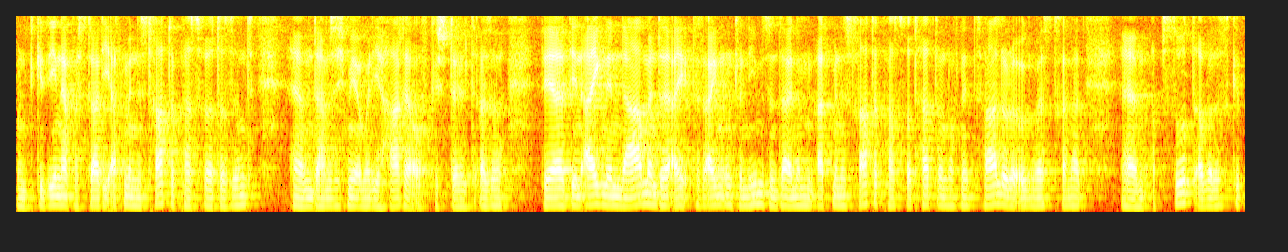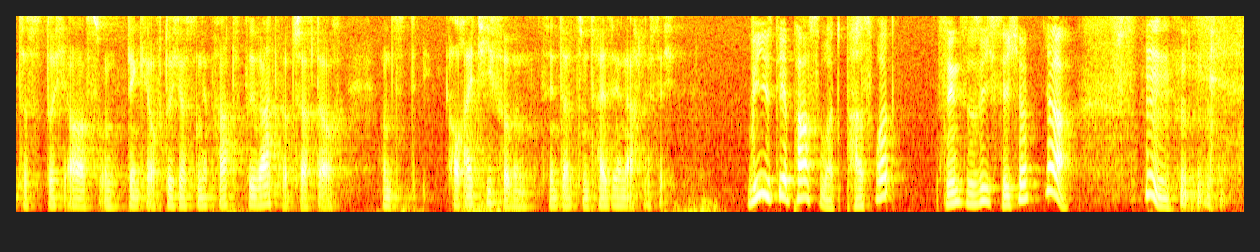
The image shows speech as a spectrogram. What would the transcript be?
und gesehen habe, was da die Administratorpasswörter sind, ähm, da haben sich mir immer die Haare aufgestellt. Also wer den eigenen Namen der, des eigenen Unternehmens in seinem Administratorpasswort hat und noch eine Zahl oder irgendwas dran hat, ähm, absurd, aber das gibt es durchaus und denke auch durchaus in der Privatwirtschaft auch. Und auch IT-Firmen sind da zum Teil sehr nachlässig. Wie ist Ihr Passwort? Passwort? Sind Sie sich sicher? Ja. Hm.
